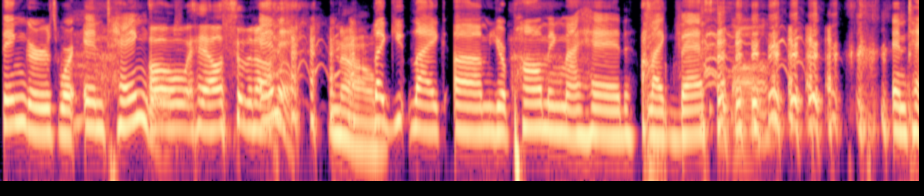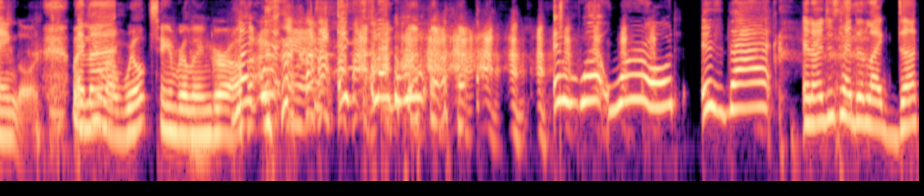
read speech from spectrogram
fingers were entangled Oh hell to the no. in it. no. Like you, like um, you're palming my head like basketball, entangled. like Am you I- are Wilt Chamberlain, girl. Like what? It's like, in what world is that? And I just had to like duck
